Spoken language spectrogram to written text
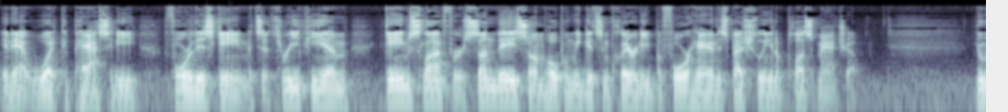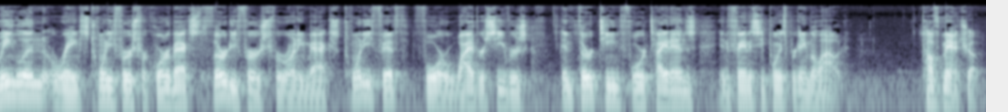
and at what capacity for this game. It's a 3 p.m. game slot for Sunday, so I'm hoping we get some clarity beforehand, especially in a plus matchup. New England ranks 21st for quarterbacks, 31st for running backs, 25th for wide receivers, and 13th for tight ends in fantasy points per game allowed. Tough matchup.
